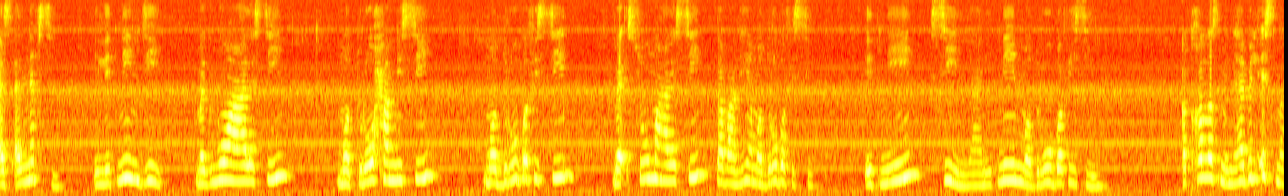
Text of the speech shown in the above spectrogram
أسأل نفسي الاتنين دي مجموعة على السين مطروحة من السين؟ مضروبة في السين؟ مقسومة على السين؟ طبعا هي مضروبة في السين. اتنين س يعني اتنين مضروبة في س أتخلص منها بالقسمة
